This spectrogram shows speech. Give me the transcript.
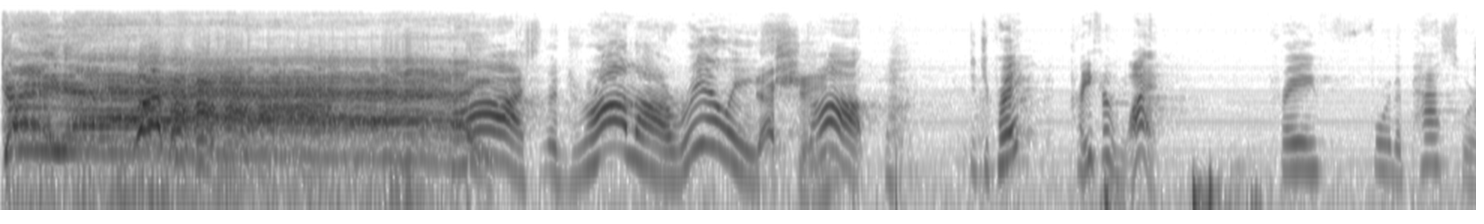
Katie! Gosh, the drama, really? Yeah, Shane. Stop. Did you pray? Pray for what? Pray for the password.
